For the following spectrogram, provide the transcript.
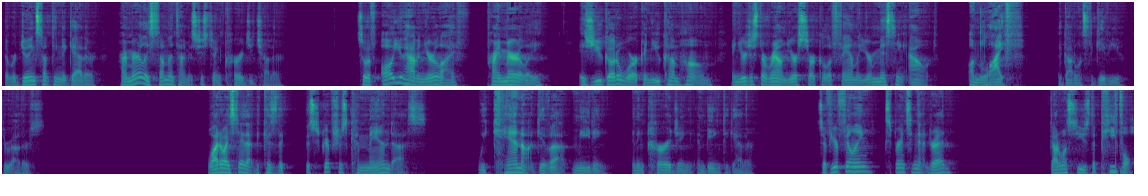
that we're doing something together. Primarily, some of the time, it's just to encourage each other. So if all you have in your life primarily is you go to work and you come home and you're just around your circle of family, you're missing out on life that God wants to give you through others. Why do I say that? Because the, the scriptures command us. We cannot give up meeting and encouraging and being together. So if you're feeling, experiencing that dread, God wants to use the people,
